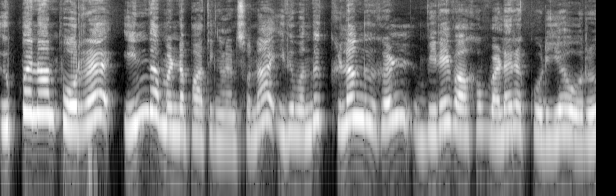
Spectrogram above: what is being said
இப்போ நான் போடுற இந்த மண்ணை பார்த்தீங்கன்னு சொன்னால் இது வந்து கிழங்குகள் விரைவாக வளரக்கூடிய ஒரு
